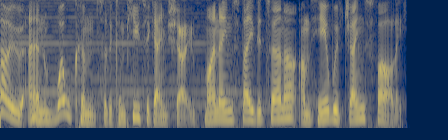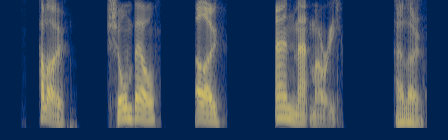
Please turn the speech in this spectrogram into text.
Hello and welcome to the Computer Game Show. My name's David Turner. I'm here with James Farley, Hello. Sean Bell, Hello. and Mat Murray. Hello.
